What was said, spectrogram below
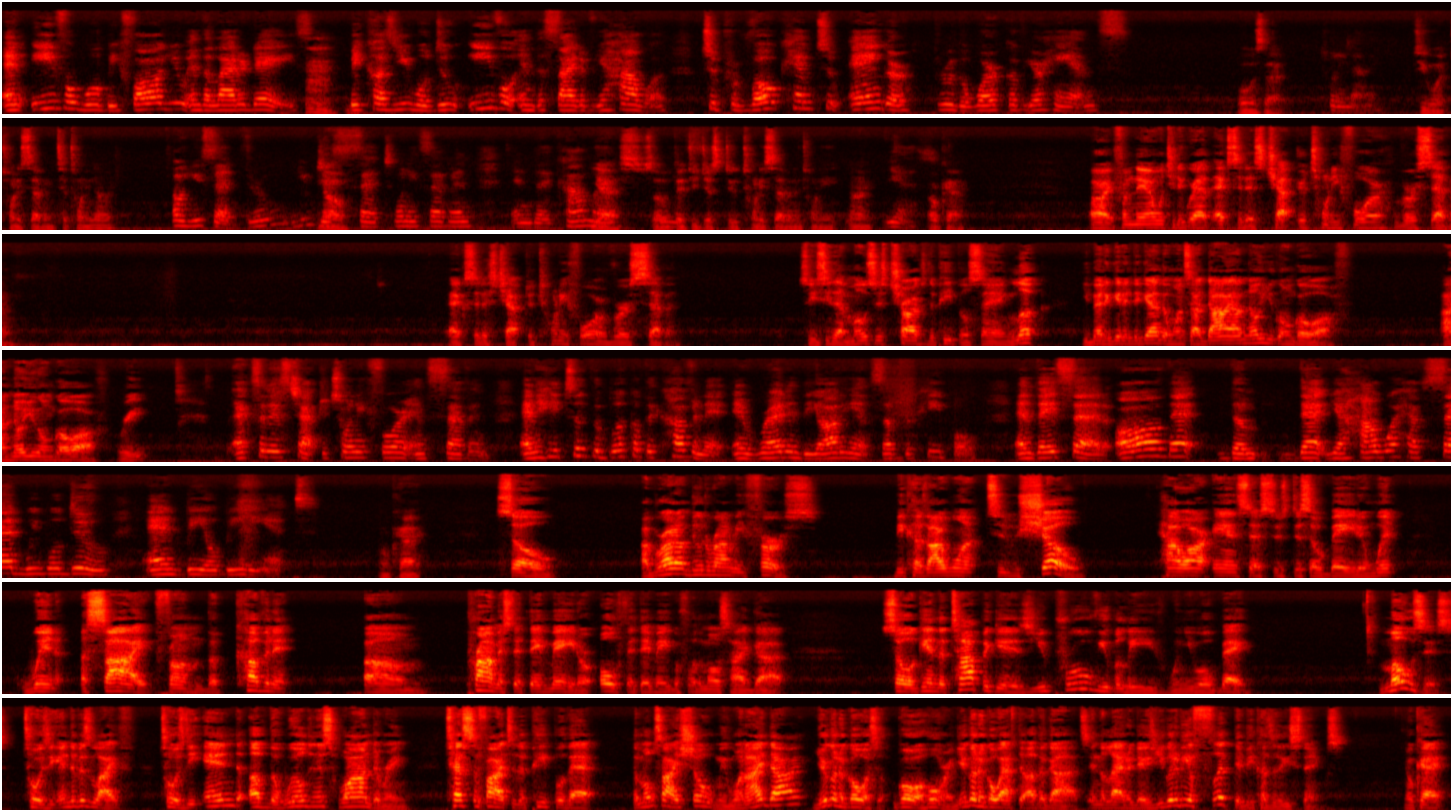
and evil will befall you in the latter days, Mm. because you will do evil in the sight of Yahweh, to provoke him to anger through the work of your hands. What was that? 29. So you went 27 to 29? Oh, you said through? You just No. said 27 in the comma. Yes. So did you just do 27 and 29? Yes. Okay. All right. From there, I want you to grab Exodus chapter 24, verse 7. Exodus chapter 24 and verse 7. So you see that Moses charged the people saying, Look, you better get it together. Once I die, I know you're going to go off. I know you're going to go off. Read. Exodus chapter 24 and 7. And he took the book of the covenant and read in the audience of the people. And they said, All that the that Yahweh have said we will do and be obedient. Okay. So I brought up Deuteronomy first because I want to show how our ancestors disobeyed and went went aside from the covenant um promise that they made or oath that they made before the most high God. So again the topic is you prove you believe when you obey. Moses towards the end of his life, towards the end of the wilderness wandering, testified to the people that the Most High showed me when I die, you're going to go a, go a whoring. You're going to go after other gods in the latter days. You're going to be afflicted because of these things. Okay?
